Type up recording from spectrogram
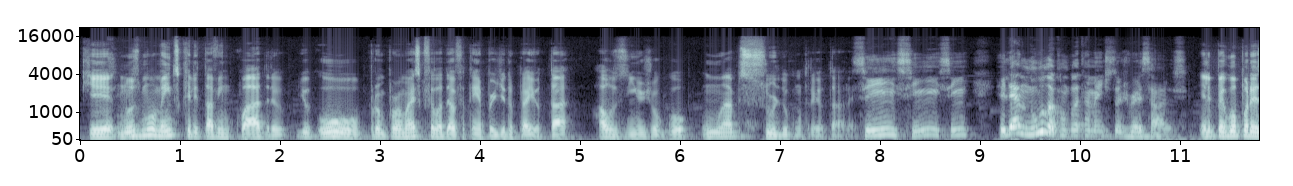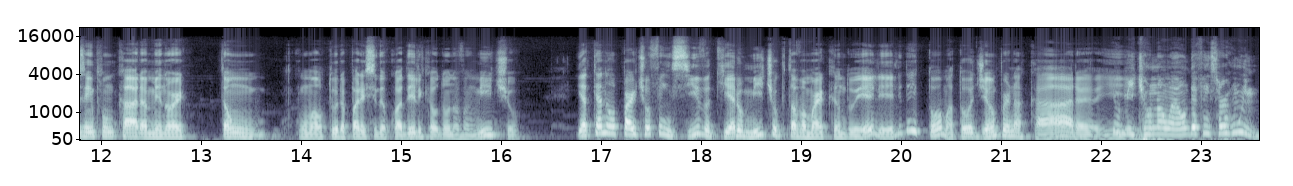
Que nos momentos que ele tava em quadra, o, o- por, por mais que o Philadelphia tenha perdido pra Utah, Raulzinho jogou um absurdo contra a Utah, velho. Sim, sim, sim. Ele anula completamente os adversários. Ele pegou, por exemplo, um cara menor, tão com uma altura parecida com a dele, que é o Donovan Mitchell, e até na parte ofensiva, que era o Mitchell que tava marcando ele, ele deitou, matou o jumper na cara. E, E o Mitchell não é um defensor ruim,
